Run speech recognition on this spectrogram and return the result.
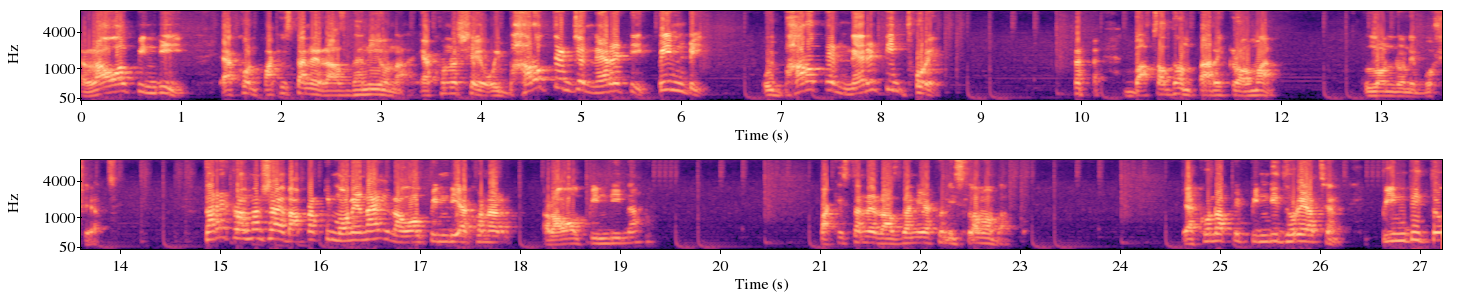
রাওয়ালপিন্ডি এখন পাকিস্তানের রাজধানীও না, এখনও সে ওই ভারতের যে ন্যারেটিভ পিন্ডি, ওই ভারতের ন্যারেটিভ ধরে বাচাধন তারেক রহমান লন্ডনে বসে আছে। তারেক রহমান সাহেব, আপনার কি মনে নাই? রাওয়ালপিন্ডি এখন আর রাওয়ালপিন্ডি না? পাকিস্তানের রাজধানী এখন ইসলামাবাদ। এখন আপনি পিন্ডি ধরে আছেন। পিন্ডি তো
